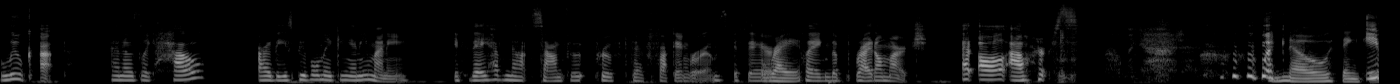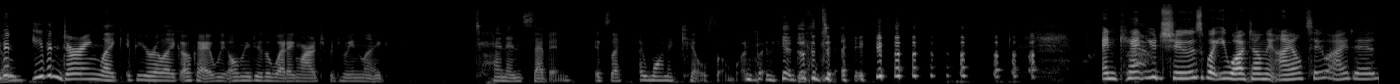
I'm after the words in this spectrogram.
luke up and i was like how are these people making any money if they have not soundproofed their fucking rooms if they're Right. playing the bridal march at all hours Oh my god. like no, thank you. even even during like if you were like okay we only do the wedding march between like 10 and 7 it's like i want to kill someone by the end of the day and can't you choose what you walk down the aisle to? I did.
